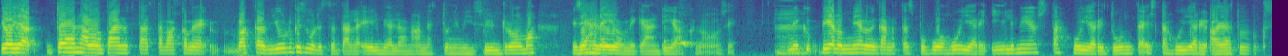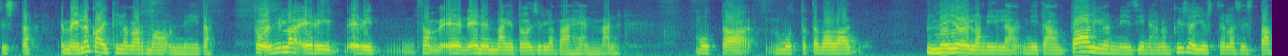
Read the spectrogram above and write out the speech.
Joo, ja tuohon haluan painottaa, että vaikka, me, vaikka julkisuudessa tälle ilmiölle on annettu nimi syndrooma, niin sehän ei ole mikään diagnoosi. Mm. Vielä mieluummin kannattaisi puhua huijari-ilmiöstä, huijaritunteista, huijariajatuksista. Ja meillä kaikilla varmaan on niitä. Toisilla eri, eri, enemmän ja toisilla vähemmän. Mutta, mutta tavallaan ne, joilla niillä, niitä on paljon, niin siinähän on kyse just sellaisesta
